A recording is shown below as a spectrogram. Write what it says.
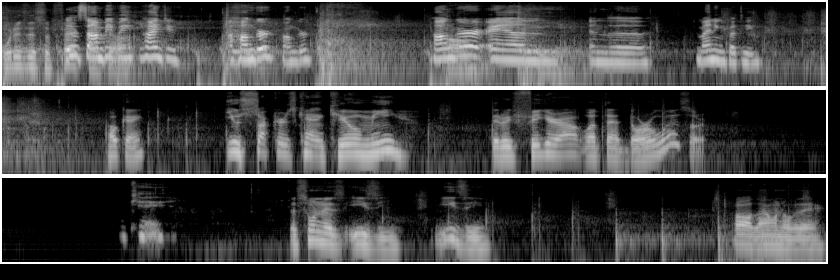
What is this effect? There's a zombie behind you. A hunger, hunger, hunger, oh. and and the mining fatigue. Okay. You suckers can't kill me. Did we figure out what that door was, or Okay. this one is easy? Easy. Oh, that one over there.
